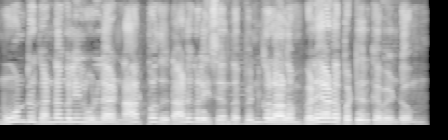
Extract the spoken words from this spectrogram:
மூன்று கண்டங்களில் உள்ள நாற்பது நாடுகளை சேர்ந்த பெண்களாலும் விளையாடப்பட்டிருக்க வேண்டும்.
